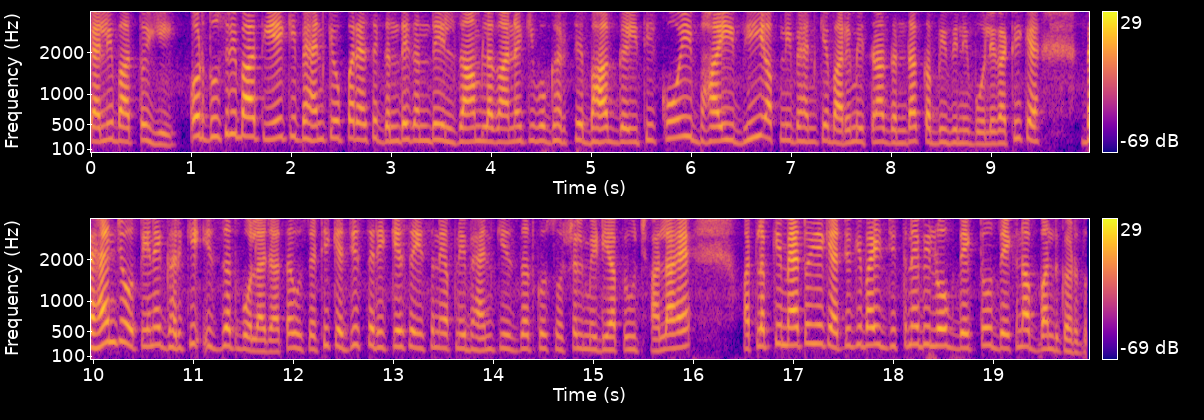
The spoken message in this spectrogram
पहली बात तो ये। और दूसरी बात ये कि बहन के ऊपर ऐसे गंदे गंदे इल्ज़ाम लगाना कि वो घर से भाग गई थी, कोई भाई भी अपनी बहन के बारे में इतना गंदा कभी भी नहीं बोलेगा, ठीक है? बहन जो होती है ना, घर की इज़्ज़त बोला जाता है उसे, ठीक है? जिस तरीके से इसने अपनी बहन की इज़्ज़त को सोशल मीडिया पे उछाला है। मतलब कि मैं तो ये कहती हूँ कि भाई, जितने भी लोग देखते हो, देखना बंद कर दो।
